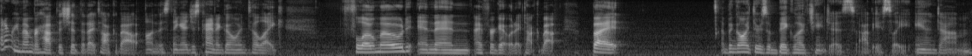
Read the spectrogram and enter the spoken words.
I don't remember half the shit that I talk about on this thing. I just kind of go into like flow mode and then I forget what I talk about. But I've been going through some big life changes, obviously. And um,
